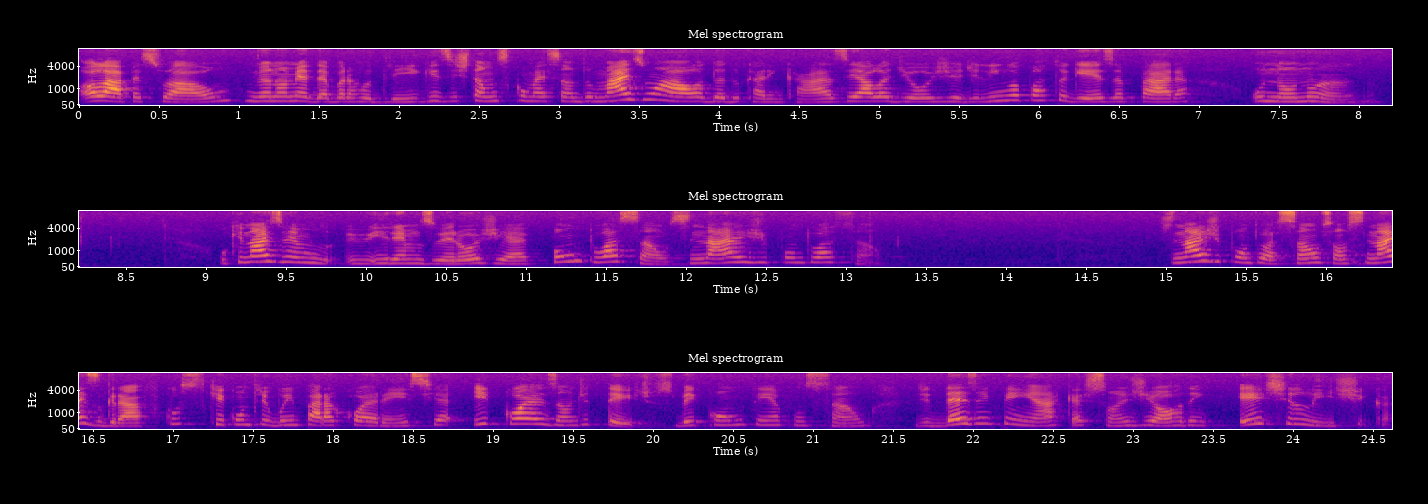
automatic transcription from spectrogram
Olá pessoal, meu nome é Débora Rodrigues, estamos começando mais uma aula do Educar em Casa e a aula de hoje é de língua portuguesa para o nono ano. O que nós vemos, iremos ver hoje é pontuação, sinais de pontuação. Sinais de pontuação são sinais gráficos que contribuem para a coerência e coesão de textos, bem como têm a função de desempenhar questões de ordem estilística.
